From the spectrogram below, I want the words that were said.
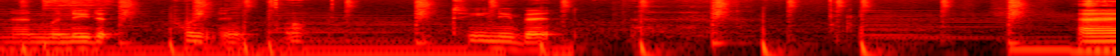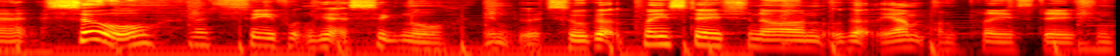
And then we need it pointing up a teeny bit. Uh, so, let's see if we can get a signal into it. So we've got the PlayStation on, we've got the amp on PlayStation.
